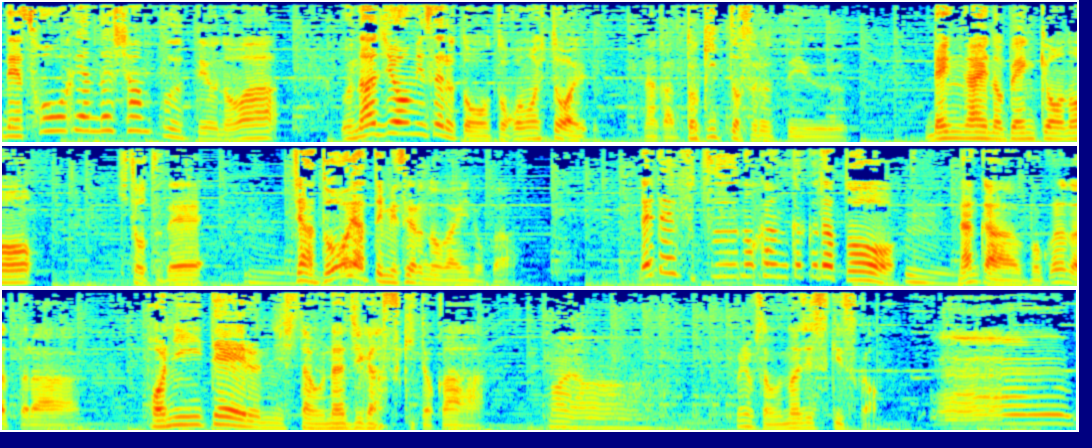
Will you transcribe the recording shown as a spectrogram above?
い。で、草原でシャンプーっていうのは、うなじを見せると男の人は、なんかドキッとするっていう、恋愛の勉強の一つで、うんじゃあどうやって見せるのがいいのか。だいたい普通の感覚だと、うん。なんか僕らだったら、ポニーテールにしたうなじが好きとか、はいはいはい。藤本さんうなじ好きっすか？うーん。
